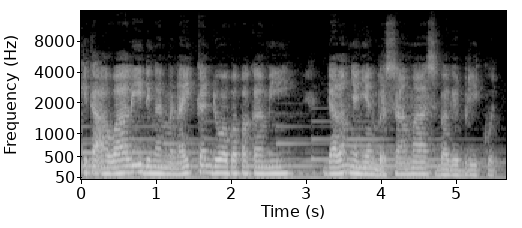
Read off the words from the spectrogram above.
Kita awali dengan menaikkan doa Bapa kami dalam nyanyian bersama sebagai berikut.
